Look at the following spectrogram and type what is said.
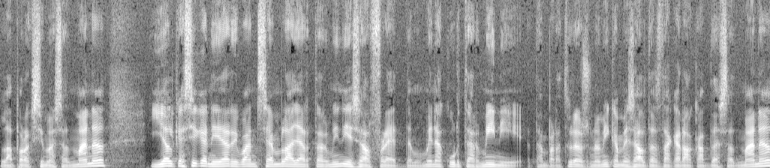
la pròxima setmana i el que sí que anirà arribant, sembla, a llarg termini és el fred. De moment, a curt termini, temperatures una mica més altes de cara al cap de setmana,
